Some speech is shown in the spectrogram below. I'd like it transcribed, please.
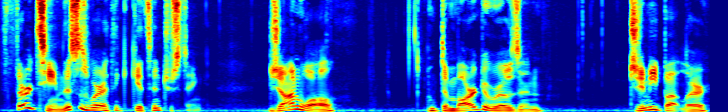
Third team, this is where I think it gets interesting. John Wall, DeMar DeRozan, Jimmy Butler,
